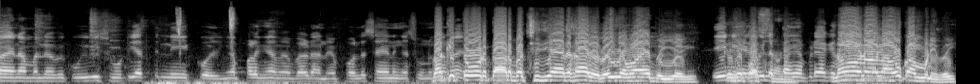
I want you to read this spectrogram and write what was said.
ਐ ਨਾ ਮੰਨਿਓ ਵੀ ਕੋਈ ਵੀ ਛੋਟੀ ਆ ਤਿੰਨੇ ਇੱਕੋ ਜਿਹੀਆਂ ਪਲੀਆਂ ਮੈਂ ਬੜਾ ਨੇ ਫੁੱਲ ਸ਼ੈਨਿੰਗ ਸੁਣ ਬਾਕੀ ਤੋੜ ਤਾਰ ਬੱਚੀ ਦੀ ਐ ਦਿਖਾ ਦੇ ਬਈ ਜਮਾ ਪਈ ਹੈਗੀ। ਇਹ ਨਹੀਂ ਹੈਗਾ ਵੀ ਲੱਤਾਂ ਜਾਂ ਪੜਿਆ ਕੇ ਨਾ ਨਾ ਨਾ ਉਹ ਕੰਮ ਨਹੀਂ ਬਈ।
